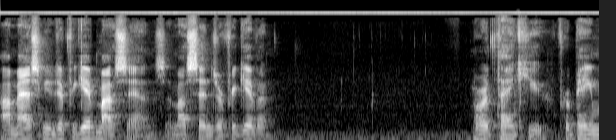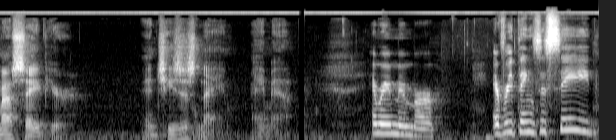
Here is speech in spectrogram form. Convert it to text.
I'm asking you to forgive my sins, and my sins are forgiven. Lord, thank you for being my Savior. In Jesus' name, amen. And remember, everything's a seed.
